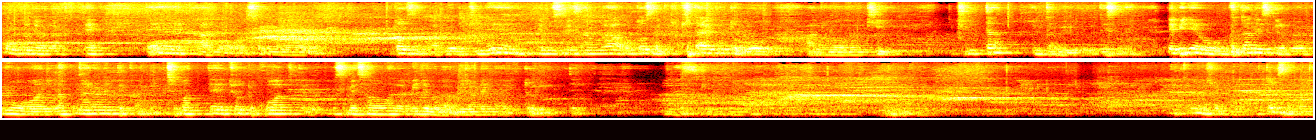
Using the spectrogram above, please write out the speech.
方法ではなくてであのそのお父さんが病気でで娘さんがお父さんに聞きたいことをあの聞聞いたインタビューですね。でビデオを送ったんですけどももうあの亡くなられてからしまってちょっと怖くて娘さんはまだビデオが見られないと言っていますけれども。彼女のお父さんが日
